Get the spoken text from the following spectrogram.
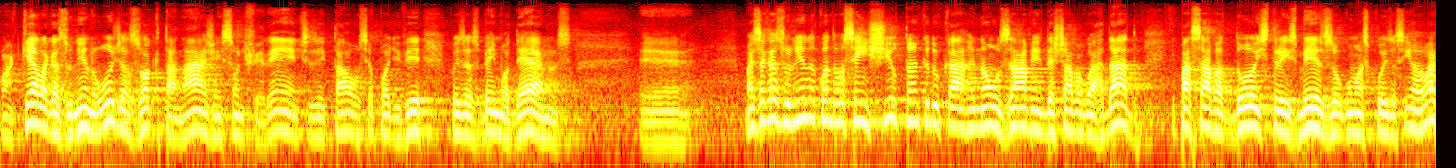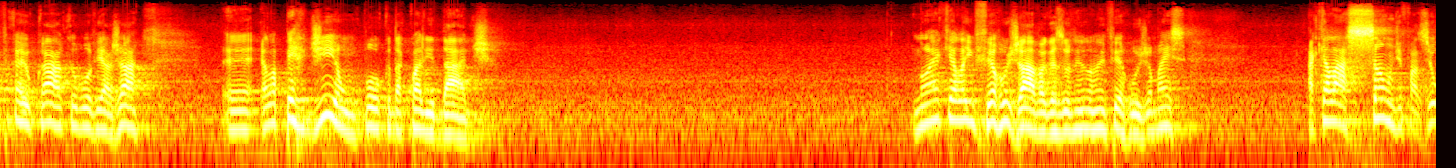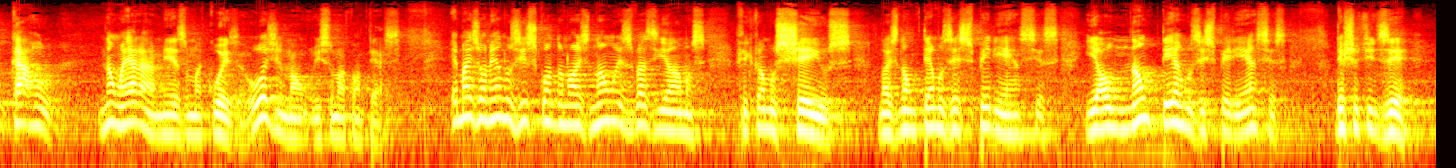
com aquela gasolina. Hoje as octanagens são diferentes e tal, você pode ver coisas bem modernas. É, mas a gasolina, quando você enchia o tanque do carro e não usava e deixava guardado, e passava dois, três meses, algumas coisas assim, vai ficar aí o carro que eu vou viajar, é, ela perdia um pouco da qualidade. Não é que ela enferrujava, a gasolina não enferruja, mas aquela ação de fazer o carro não era a mesma coisa. Hoje não, isso não acontece. É mais ou menos isso quando nós não esvaziamos, ficamos cheios, nós não temos experiências. E ao não termos experiências, deixa eu te dizer,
